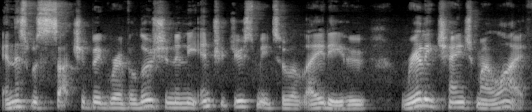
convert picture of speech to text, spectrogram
And this was such a big revolution. And he introduced me to a lady who really changed my life.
